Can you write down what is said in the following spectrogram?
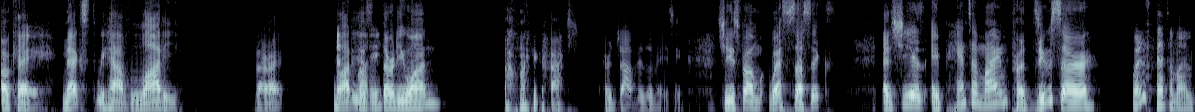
Okay, next we have Lottie. Is that right? Lottie, Lottie. is 31. Oh my gosh, her job is amazing. She's from West Sussex, and she is a pantomime producer. What is pantomime?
